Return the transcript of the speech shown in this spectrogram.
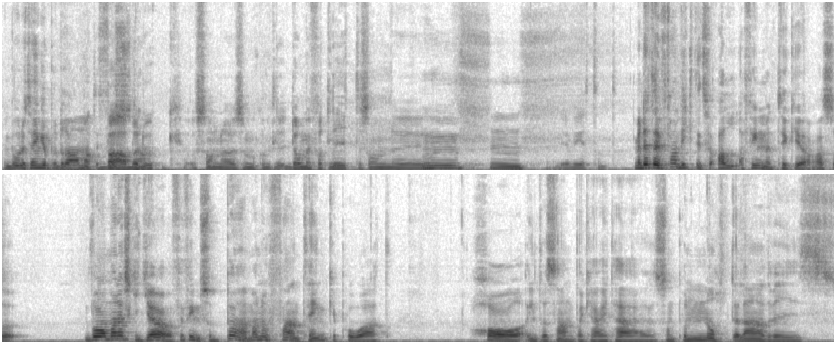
man borde tänka på dramat i första. Babadook och sådana som har kommit... De har fått lite sån... eh, Mm, mm. Jag vet inte. Men detta är fan viktigt för alla filmer tycker jag. Alltså, vad man än ska göra för film så bör man nog fan tänka på att ha intressanta karaktärer som på något eller annat vis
